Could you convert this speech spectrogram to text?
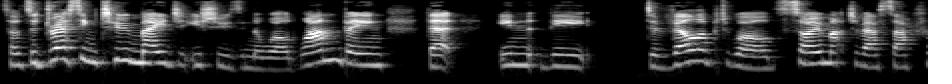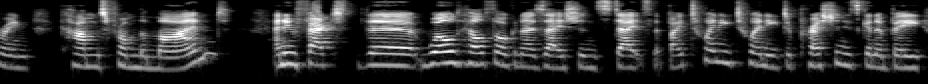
So it's addressing two major issues in the world. One being that in the developed world, so much of our suffering comes from the mind. And in fact, the World Health Organization states that by 2020, depression is going to be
